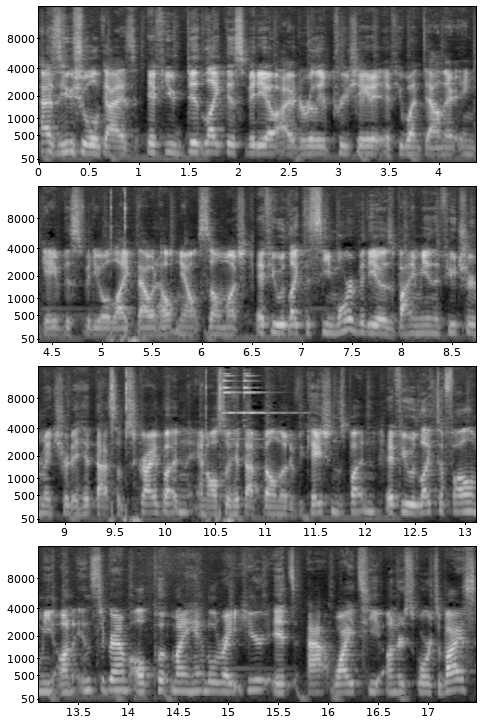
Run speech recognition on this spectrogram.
As usual guys, if you did like this video, I would really appreciate it if you went down there and gave this video a like. That would help me out so much. If you would like to see more videos by me in the future, make sure to hit that subscribe button and also hit that bell notifications button. If you would like to follow me on Instagram, I'll put my handle right here. It's at YT underscore Tobias,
